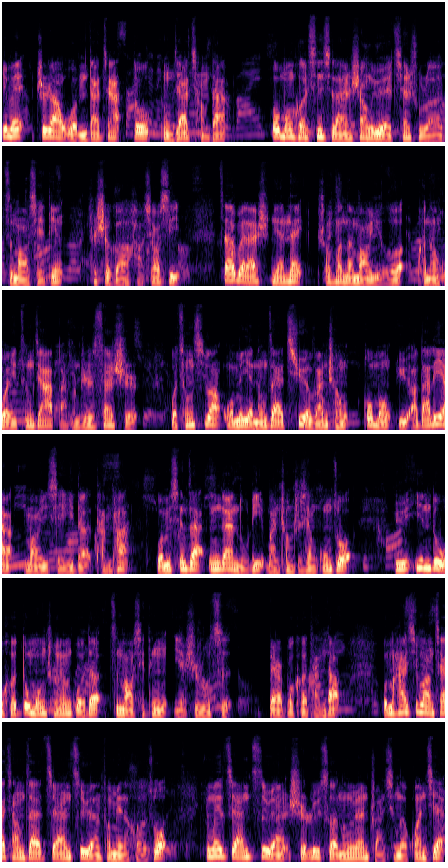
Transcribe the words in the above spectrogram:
因为这让我们大家都更加强大。欧盟和新西兰上个月签署了自贸协定，这是个好消息。在未来十年内，双方的贸易额可能会增加百分之三十。我曾希望我们也能在七月完成欧盟与澳大利亚贸易协议的谈判。我们现在应该努力完成这项工作。与印度和东盟成员国的自贸协定也是如此。贝尔伯克谈到，我们还希望加强在自然资源方面的合作，因为自然资源是绿色能源转型的关键。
